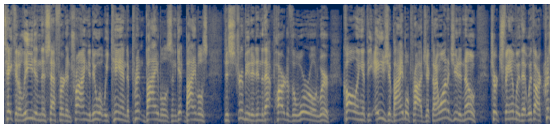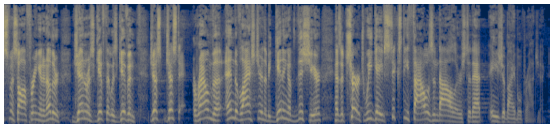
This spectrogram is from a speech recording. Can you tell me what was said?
taken a lead in this effort and trying to do what we can to print Bibles and get Bibles distributed into that part of the world. We're calling it the Asia Bible Project. And I wanted you to know, church family, that with our Christmas offering and another generous gift that was given just, just around the end of last year and the beginning of this year, as a church, we gave $60,000 to that Asia Bible Project.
